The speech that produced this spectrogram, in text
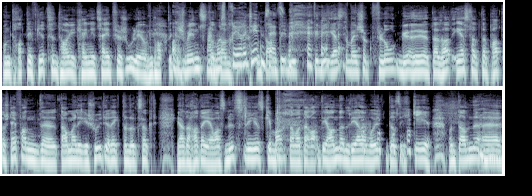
und hatte 14 Tage keine Zeit für Schule und habe da oh, geschwänzt. Man und muss dann, Prioritäten und dann setzen. Bin ich, bin ich erst einmal schon geflogen. Äh, dann hat erst hat der Pater Stefan, der damalige Schuldirektor, noch gesagt, ja, da hat er ja was Nützliches gemacht, aber der, die anderen Lehrer wollten, dass ich gehe. Und dann äh,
